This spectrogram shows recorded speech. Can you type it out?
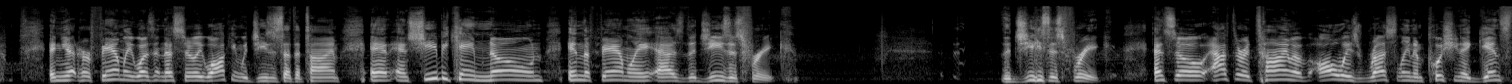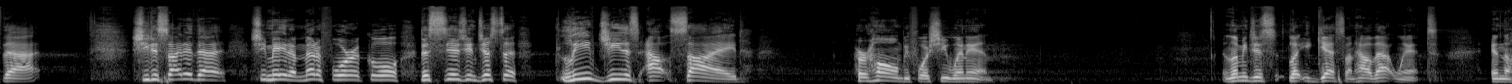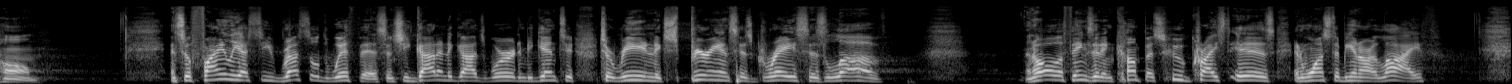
And yet her family wasn't necessarily walking with Jesus at the time. And, and she became known in the family as the Jesus freak. The Jesus freak. And so, after a time of always wrestling and pushing against that, she decided that she made a metaphorical decision just to leave Jesus outside her home before she went in. And let me just let you guess on how that went in the home. And so finally, as she wrestled with this and she got into God's word and began to, to read and experience His grace, His love, and all the things that encompass who Christ is and wants to be in our life,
